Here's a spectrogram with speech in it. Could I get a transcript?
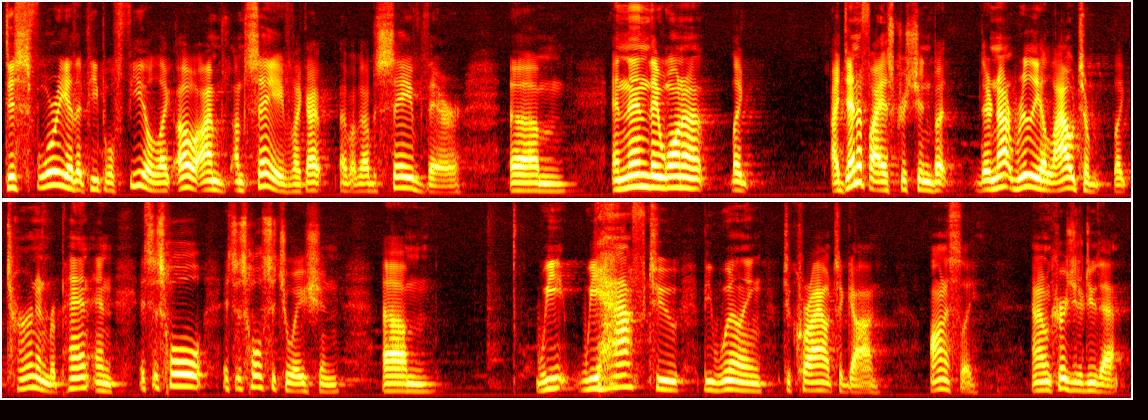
dysphoria that people feel like, oh, I'm, I'm saved. Like, I, I, I was saved there. Um, and then they want to, like, identify as Christian, but they're not really allowed to, like, turn and repent. And it's this whole, it's this whole situation. Um, we, we have to be willing to cry out to God, honestly. And I encourage you to do that.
